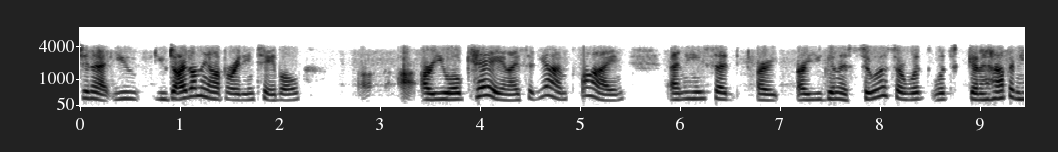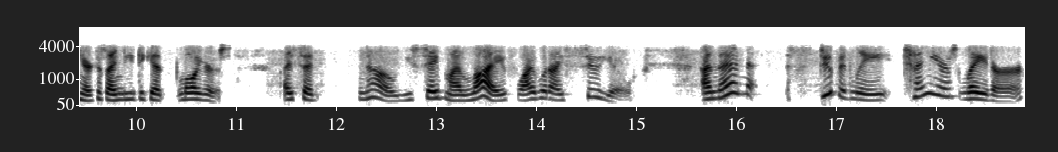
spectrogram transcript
"Ginette, you you died on the operating table. Uh, are you okay?" And I said, "Yeah, I'm fine." And he said, "Are are you going to sue us or what what's going to happen here? Because I need to get lawyers." I said, "No, you saved my life. Why would I sue you?" And then, stupidly, ten years later,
